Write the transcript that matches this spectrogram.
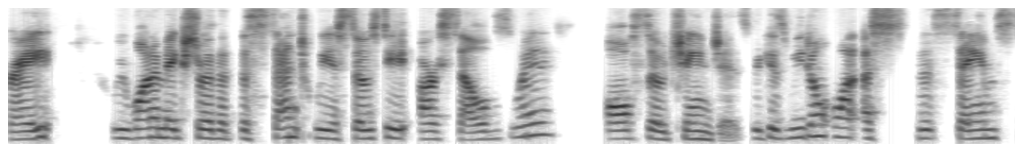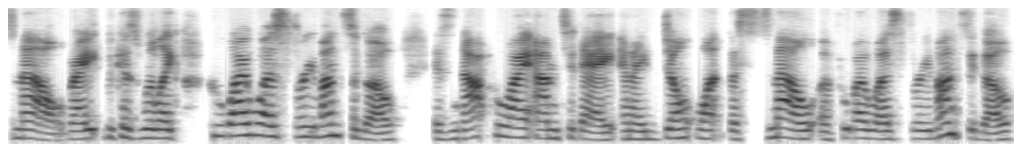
right, we want to make sure that the scent we associate ourselves with also changes because we don't want a, the same smell, right? Because we're like, who I was three months ago is not who I am today. And I don't want the smell of who I was three months ago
